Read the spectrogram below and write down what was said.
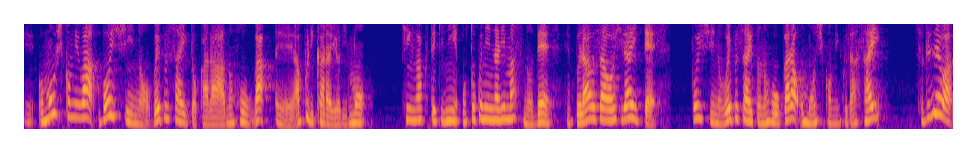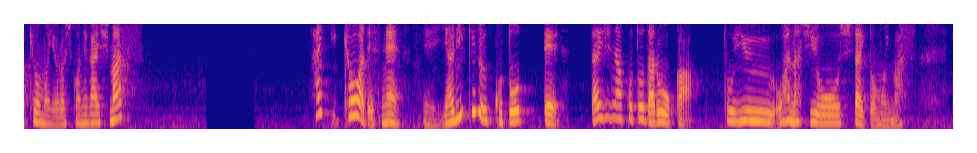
えお申し込みはボイシーのウェブサイトからの方が、えアプリからよりも金額的にお得になりますので、ブラウザを開いて、ボイシーのウェブサイトの方からお申し込みください。それでは今日もよろしくお願いします。はい、今日はですね、えやりきることって大事なことだろうかというお話をしたいと思います。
